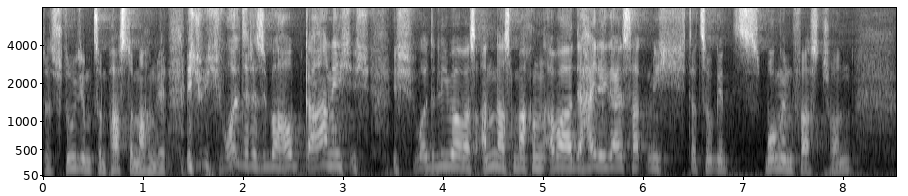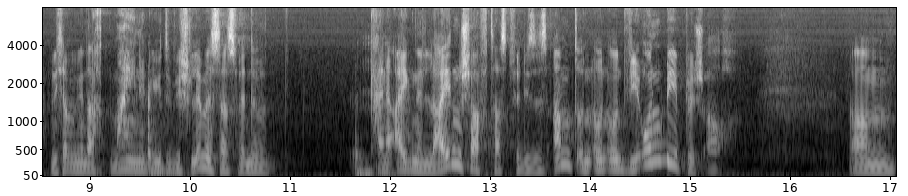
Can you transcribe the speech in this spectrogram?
das Studium zum Pastor machen will. Ich, ich, wollte das überhaupt gar nicht, ich, ich wollte lieber was anders machen, aber der Heilige Geist hat mich dazu gezwungen fast schon. Und ich habe mir gedacht, meine Güte, wie schlimm ist das, wenn du keine eigene Leidenschaft hast für dieses Amt und, und, und wie unbiblisch auch. Ähm,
